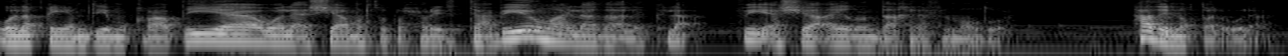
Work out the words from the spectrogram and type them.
ولا قيم ديمقراطية ولا أشياء مرتبطة بحرية التعبير وما إلى ذلك. لا في أشياء أيضا داخلة في الموضوع. هذه النقطة الأولى.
